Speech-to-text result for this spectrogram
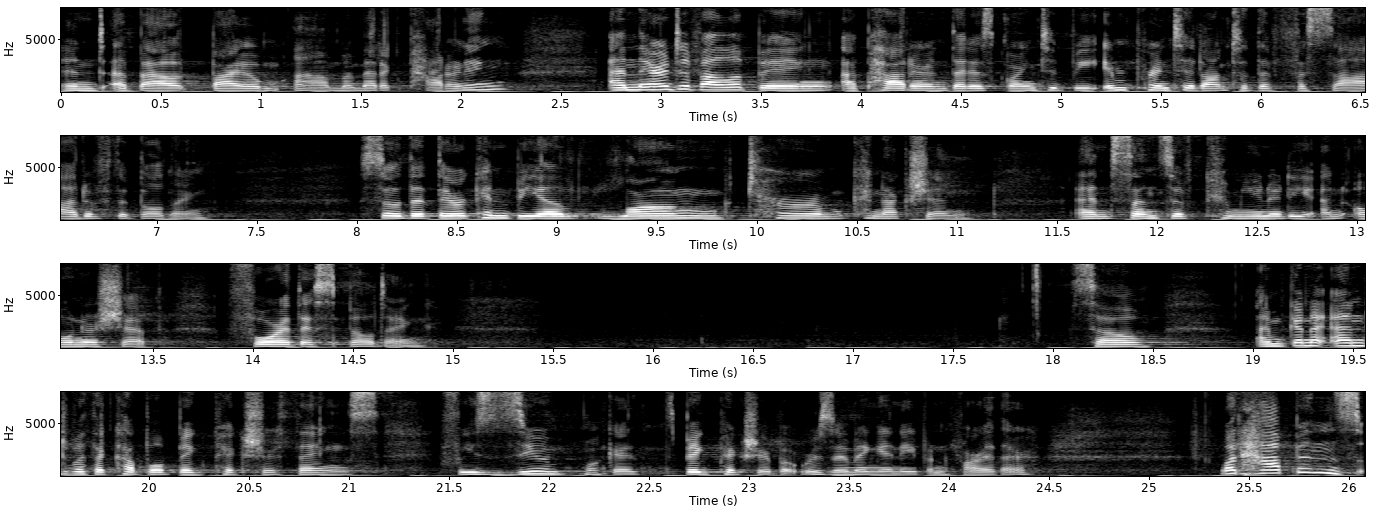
and about biomimetic patterning. And they're developing a pattern that is going to be imprinted onto the facade of the building. so that there can be a long-term connection and sense of community and ownership for this building. So I'm going to end with a couple big picture things. If we zoom, okay, it's big picture, but we're zooming in even farther. What happens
